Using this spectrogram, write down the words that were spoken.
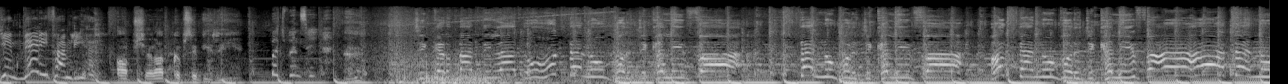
ये मेरी फैमिली है। आप शराब कब से पी रही हैं? बचपन से। जिगरदा दिला दूँ तेनू बुर्ज खलीफा। तेनू बुर्ज खलीफा। और तेनू बुर्ज खलीफा। तेनू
